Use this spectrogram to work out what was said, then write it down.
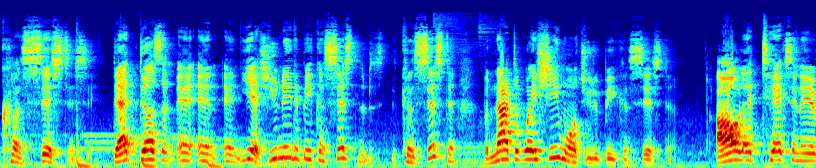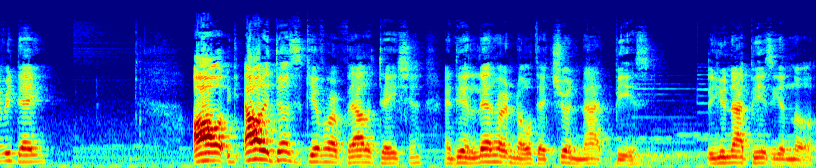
Consistency. That doesn't and, and, and, yes, you need to be consistent consistent, but not the way she wants you to be consistent. All that texting every day. All all it does is give her validation and then let her know that you're not busy. That you're not busy enough.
